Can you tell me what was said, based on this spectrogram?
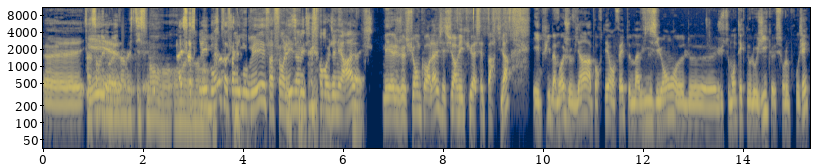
ça et, sent les mauvais investissements. Au, au ça sent les bons, ça sent les mauvais, ça sent les investissements en général mais je suis encore là, j'ai survécu à cette partie-là. Et puis, bah, moi, je viens apporter en fait ma vision euh, de justement technologique sur le projet,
